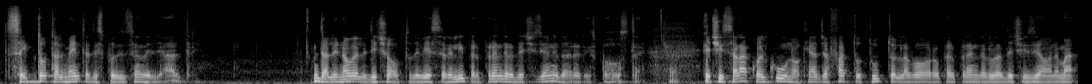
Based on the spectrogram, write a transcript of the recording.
sei totalmente a disposizione degli altri. Dalle 9 alle 18 devi essere lì per prendere decisioni e dare risposte. Certo. E ci sarà qualcuno che ha già fatto tutto il lavoro per prendere la decisione, ma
